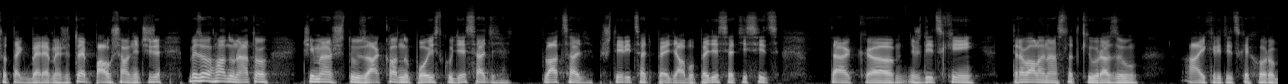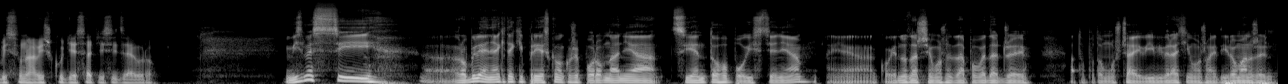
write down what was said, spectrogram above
Čo tak bereme, že to je paušálne. Čiže bez ohľadu na to, či máš tú základnú poistku 10, 20, 45 alebo 50 tisíc, tak eh, vždycky trvalé následky úrazu aj kritické choroby sú na výšku 10 tisíc eur. My sme si robili aj nejaký taký prieskum akože porovnania cien toho poistenia. A ako jednoznačne môžeme teda povedať, že, a to potom môžete aj vy vyvrátiť, možno aj ty Roman, že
